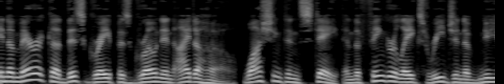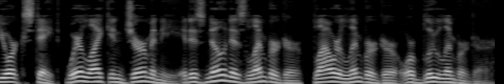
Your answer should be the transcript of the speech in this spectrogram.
In America this grape is grown in Idaho, Washington state and the Finger Lakes region of New York state, where like in Germany it is known as Lemberger, Blauer Limburger or Blue Limburger.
